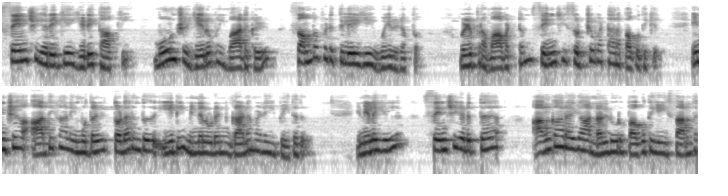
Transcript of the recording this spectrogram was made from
செஞ்சி அருகே இடி தாக்கி மூன்று எருமை மாடுகள் சம்பவ இடத்திலேயே உயிரிழப்பு. விழுப்புரம் மாவட்டம் செஞ்சி சுற்றுவட்டார பகுதியில் இன்று அதிகாலை முதல் தொடர்ந்து இடி மின்னலுடன் கனமழை பெய்தது. இந்நிலையில் செஞ்சி அடுத்த அங்காரையா நல்லூர் பகுதியை சார்ந்த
